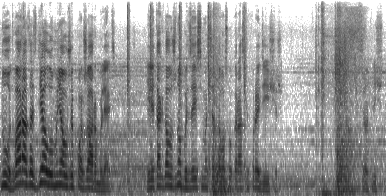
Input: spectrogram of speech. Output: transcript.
Ну, два раза сделал, у меня уже пожар, блядь. Или так должно быть, в зависимости от того, сколько раз ты Фредди ищешь. Все, отлично.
